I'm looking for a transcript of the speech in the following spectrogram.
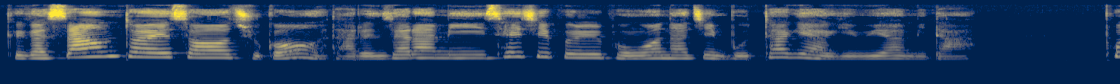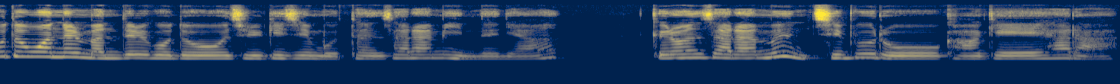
그가 싸움터에서 죽어 다른 사람이 새 집을 봉헌하지 못하게 하기 위함이다. 포도원을 만들고도 즐기지 못한 사람이 있느냐? 그런 사람은 집으로 가게 하라.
